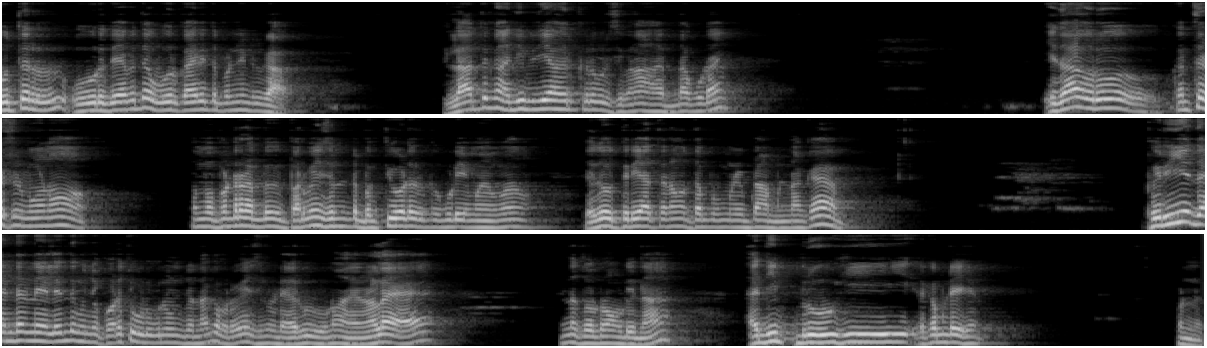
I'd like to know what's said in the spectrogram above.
ஒருத்தர் ஒவ்வொரு தேவத்தை ஒவ்வொரு காரியத்தை பண்ணிட்டு இருக்கா. எல்லாத்துக்கும் அதிபதியாக இருக்கிற ஒரு சிவனாக இருந்தால் கூட ஏதாவது ஒரு கன்செஷன் வேணும் நம்ம பண்ணுற பரமேஸ்வரன்ட்ட பக்தியோடு இருக்கக்கூடிய ஏதோ தெரியாதனமாக தப்பு பண்ணிவிட்டான் அப்படின்னாக்கா பெரிய தண்டனையிலேருந்து கொஞ்சம் குறைச்சி கொடுக்கணும்னு சொன்னாக்கா பிரவேசனுடைய அருள் வேணும் அதனால் என்ன சொல்கிறோம் அப்படின்னா அதிப்ரூஹி ரெக்கமெண்டேஷன் பண்ணு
